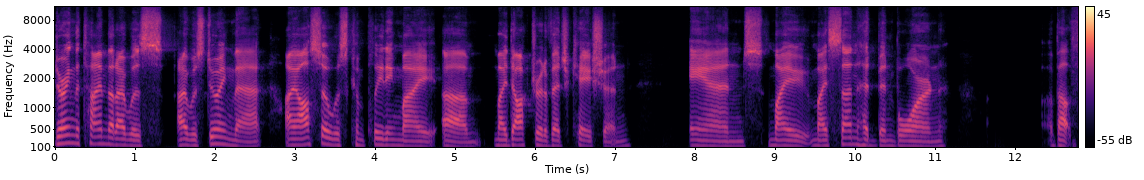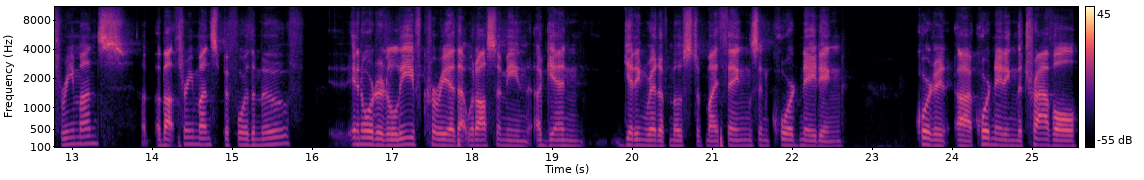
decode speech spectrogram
during the time that I was I was doing that, I also was completing my um, my doctorate of education, and my my son had been born about three months about three months before the move. In order to leave Korea, that would also mean again getting rid of most of my things and coordinating coordinate, uh, coordinating the travel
